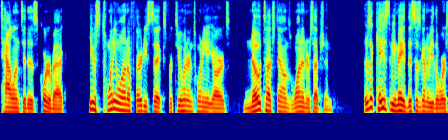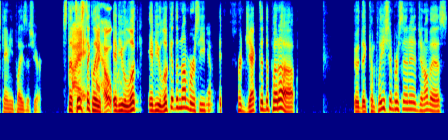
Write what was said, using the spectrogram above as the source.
talented as quarterback. He was 21 of 36 for 228 yards, no touchdowns, one interception. There's a case to be made. This is going to be the worst game he plays this year. Statistically, I, I if you look if you look at the numbers he yep. projected to put up, uh, the completion percentage and all this,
